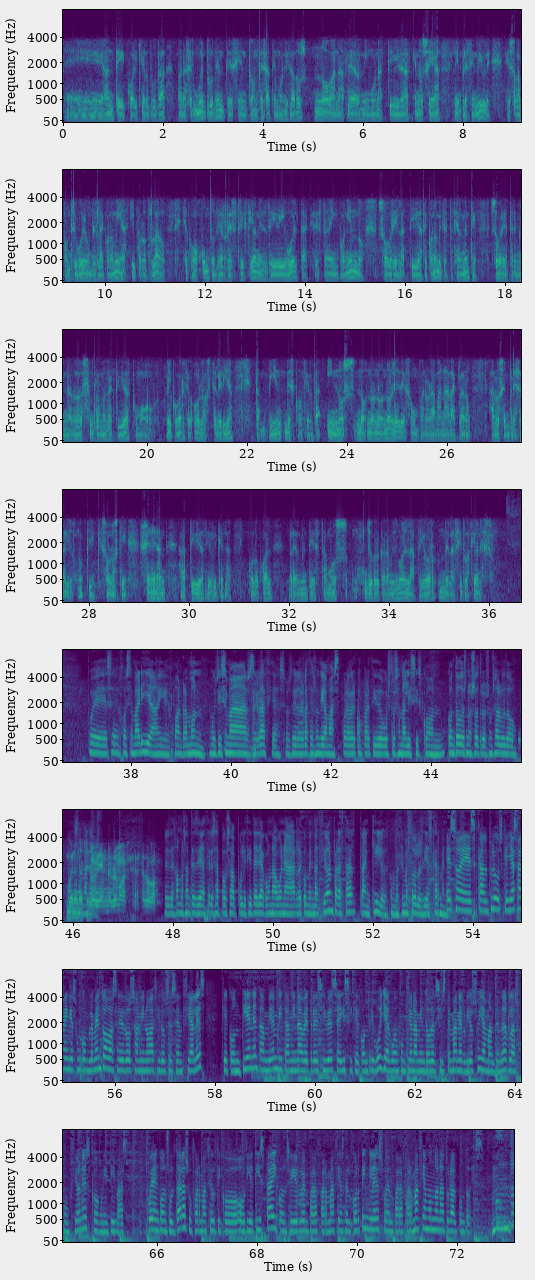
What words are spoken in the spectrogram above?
eh, ante cualquier duda van a ser muy prudentes y entonces atemorizados no van a hacer ninguna actividad que no sea la imprescindible. Eso va a contribuir a hundir la economía y por otro lado el conjunto de restricciones de ida y vuelta que se están imponiendo sobre la actividad económica, especialmente sobre determinadas ramas de actividad como el comercio o la hostelería, también desconcierta y no, le deja un panorama nada claro a los empresarios, ¿no? que, que son los que generan actividad y riqueza. Con lo cual, realmente estamos, yo creo que ahora mismo, en la peor de las situaciones. Pues eh, José María y Juan Ramón, muchísimas gracias. Os doy las gracias un día más por haber compartido vuestros análisis con, con todos nosotros. Un saludo. Buenas noches. Muy bien, nos vemos. Hasta luego. Les dejamos antes de hacer esa pausa publicitaria con una buena recomendación para estar tranquilos, como decimos todos los días, Carmen. Eso es Cal Plus, que ya saben que es un complemento a base de dos aminoácidos esenciales que contiene también vitamina B3 y B6 y que contribuye al buen funcionamiento del sistema nervioso y a mantener las funciones cognitivas. Pueden consultar a su farmacéutico o dietista y conseguirlo en parafarmacias del corte inglés o en parafarmaciamundonatural.es. Mundo.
